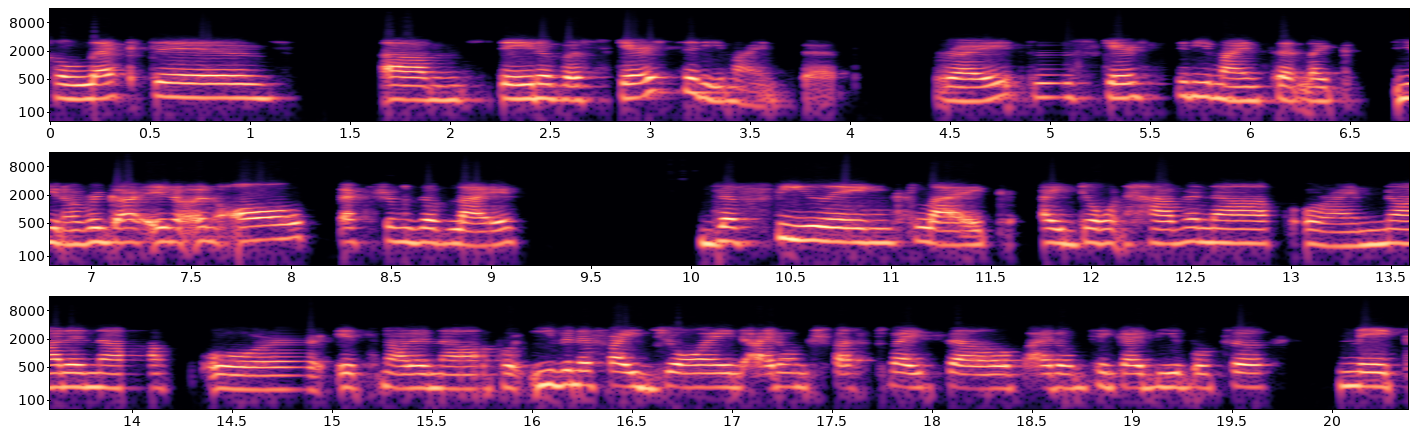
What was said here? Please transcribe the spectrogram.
collective um, state of a scarcity mindset right? The scarcity mindset, like, you know, regard, you know, in all spectrums of life, the feeling like I don't have enough or I'm not enough or it's not enough, or even if I joined, I don't trust myself. I don't think I'd be able to make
